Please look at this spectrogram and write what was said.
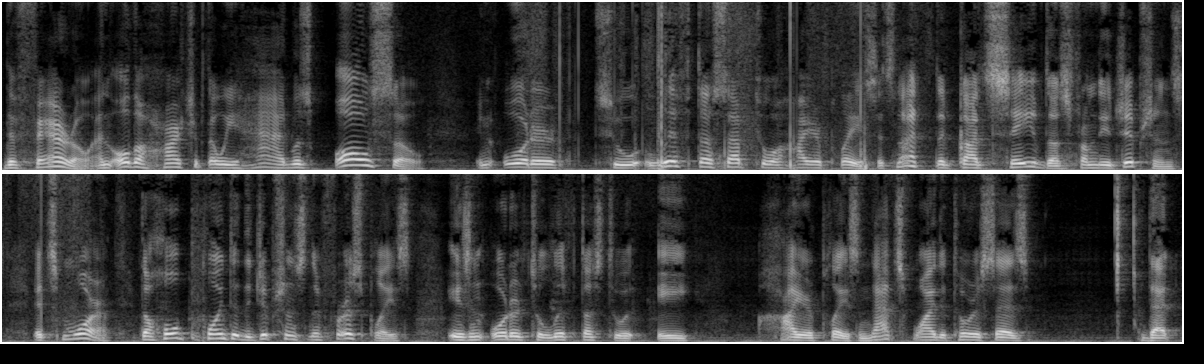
the Pharaoh and all the hardship that we had was also in order to lift us up to a higher place. It's not that God saved us from the Egyptians, it's more. The whole point of the Egyptians in the first place is in order to lift us to a, a higher place. And that's why the Torah says that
